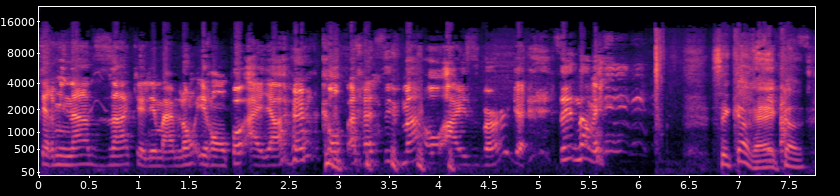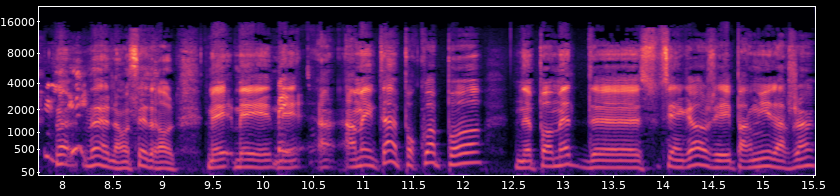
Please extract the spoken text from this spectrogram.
Terminant disant que les les mamelons iront pas ailleurs comparativement au iceberg. non, mais... C'est correct. Mais, non, c'est drôle. Mais, mais, mais, en, même temps, pourquoi pas ne pas mettre de soutien-gorge et épargner l'argent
